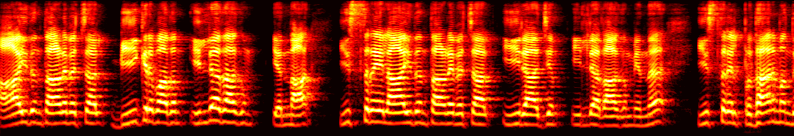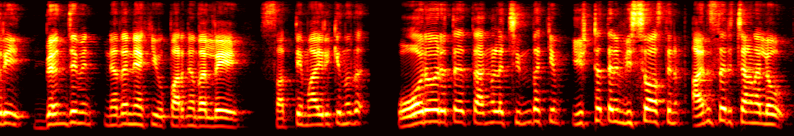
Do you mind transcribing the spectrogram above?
ആയുധം താഴെ വെച്ചാൽ ഭീകരവാദം ഇല്ലാതാകും എന്നാൽ ഇസ്രയേൽ ആയുധം താഴെ വെച്ചാൽ ഈ രാജ്യം ഇല്ലാതാകും എന്ന് ഇസ്രയേൽ പ്രധാനമന്ത്രി ബെഞ്ചമിൻ നെതന്യാഹ്യു പറഞ്ഞതല്ലേ സത്യമായിരിക്കുന്നത്? ഓരോരുത്തർ തങ്ങളുടെ ചിന്തയ്ക്കും ഇഷ്ടത്തിനും വിശ്വാസത്തിനും അനുസരിച്ചാണല്ലോ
